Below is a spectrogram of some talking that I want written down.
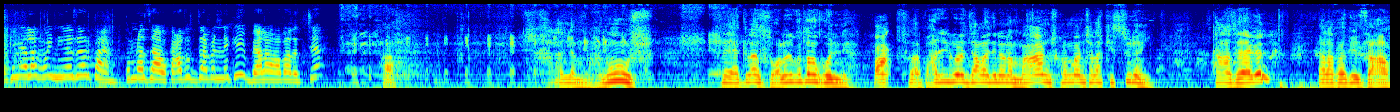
এখানে এলাম ওই নিয়ে যাওয়ার পান তোমরা যাও কাজত যাবেন নাকি? বেলা হবা দেখছে হ্যাঁ। মানুষ। সে এক গ্লাস জলের কথাও করলি না। সারা বাড়ির করে জামা দিলে না মান সম্মান ছাড়া কিচ্ছু নেই। কাজ হয়ে গেল এলাকায় কি যাও।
